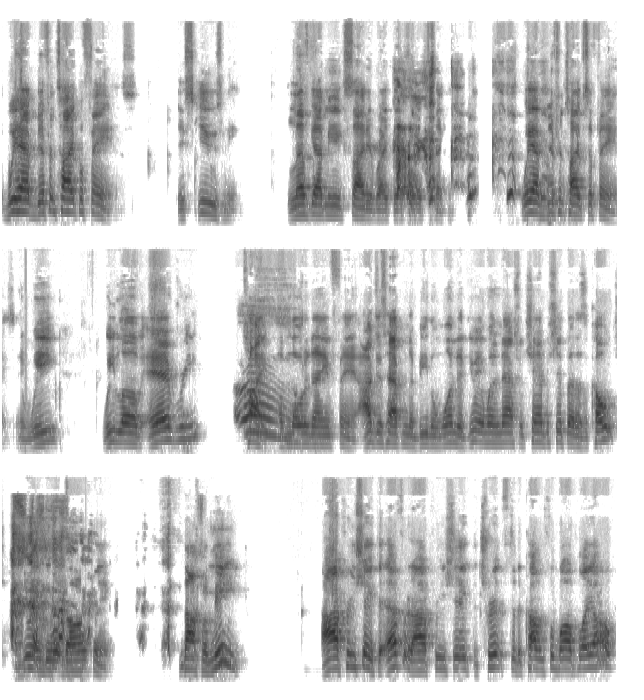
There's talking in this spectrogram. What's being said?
we have different type of fans. Excuse me. Left got me excited right there for a second. We have different types of fans, and we we love every type of Oh, Notre Dame fan. I just happen to be the one that if you ain't win a national championship as a coach, you ain't do a darn thing. Not for me. I appreciate the effort. I appreciate the trips to the college football playoff,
